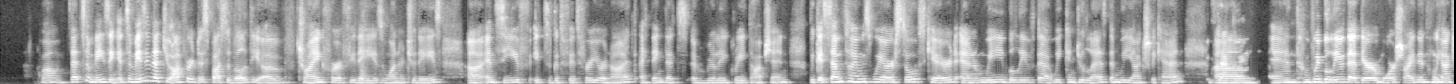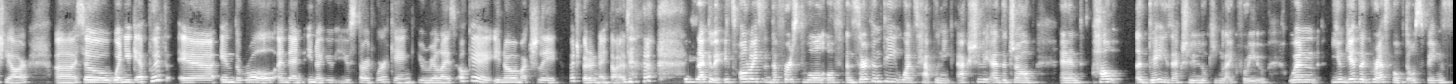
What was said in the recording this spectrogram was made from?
Wow, that's amazing. It's amazing that you offered this possibility of trying for a few days, one or two days, uh, and see if it's a good fit for you or not. I think that's a really great option because sometimes we are so scared and we believe that we can do less than we actually can. Exactly. Um, and we believe that they're more shy than we actually are. Uh, so when you get put uh, in the role and then you know you you start working you realize okay you know i'm actually much better than i thought. Exactly. It's always the first wall of uncertainty what's happening actually at the job and how a day is actually looking like for you. When you get the grasp of those things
